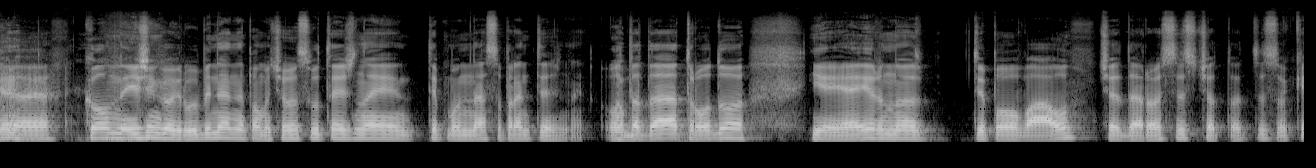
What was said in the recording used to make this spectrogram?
ja, ja. Kol neįžingo į rūbinę, nepamačiau visų, tai, žinai, taip, man nesupranti, žinai. O tada atrodo, jie ir, nu, tipo, wow, čia darosis, čia tas, ok,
